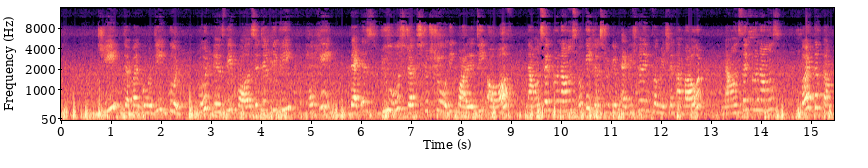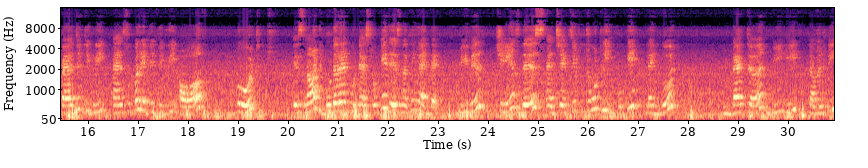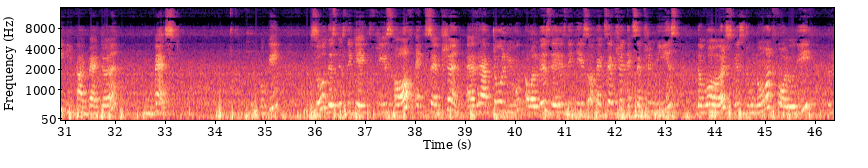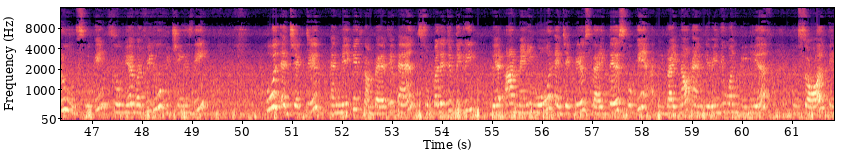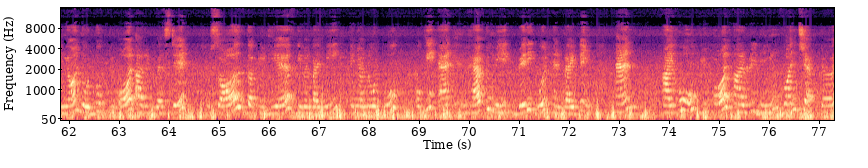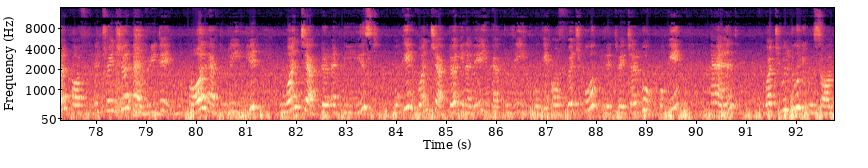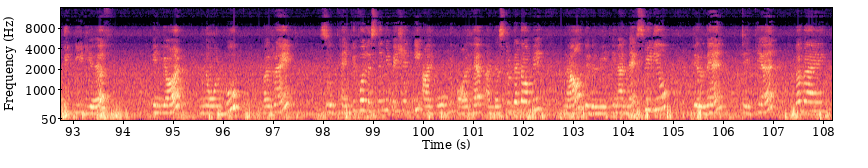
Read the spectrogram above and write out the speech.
G double O D good. Good is the positive degree okay? That is used just to show the quality of nouns and pronouns okay? Just to give additional information about nouns and pronouns. But the comparative degree and superlative degree of good is not gooder and goodest okay? There is nothing like that. We will change this adjective totally okay? Like good better double are better best. Okay? So this is the case, case of exception. As I have told you always there is the case of exception. Exception means the words which do not follow the rules. Okay? So here what we do? We change the whole adjective and make it comparative and superlative degree there are many more adjectives like this okay right now I am giving you one PDF to solve in your notebook you all are requested to solve the PDF given by me in your notebook okay and you have to make very good handwriting and I hope you all are reading one chapter of literature every day. You all have to read one chapter at least. Okay, one chapter in a day you have to read. Okay, of which book? Literature book. Okay, and what you will do? You will solve the PDF in your notebook. Alright. So thank you for listening me patiently. I hope you all have understood the topic. Now we will meet in our next video. Till then, take care. Bye-bye.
